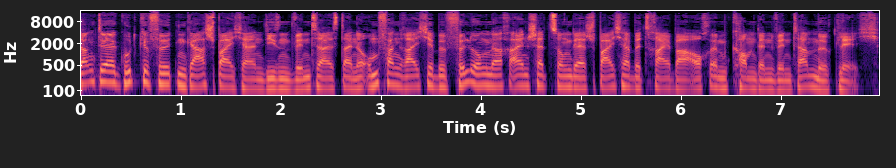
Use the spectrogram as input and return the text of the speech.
Dank der gut gefüllten Gasspeicher in diesem Winter ist eine umfangreiche Befüllung nach Einschätzung der Speicherbetreiber auch im kommenden Winter möglich.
